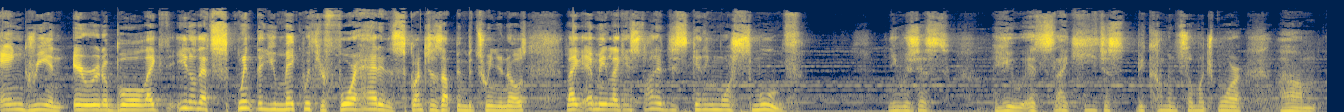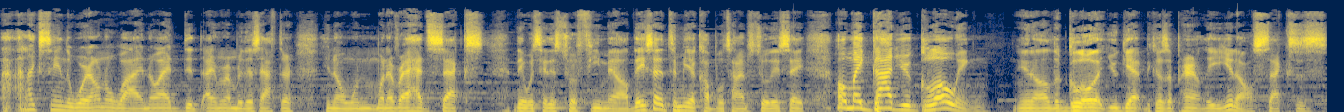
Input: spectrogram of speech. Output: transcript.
angry and irritable. Like you know that squint that you make with your forehead and it scrunches up in between your nose. Like i mean like it started just getting more smooth. And he was just he it's like he just becoming so much more um I, I, like saying the word i don't know why. I know i did i remember this after you know when whenever i had sex they would say this to a female. They said it to me a couple times too. They say oh my god you're glowing you know, the glow that you get because apparently, you know, sex is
